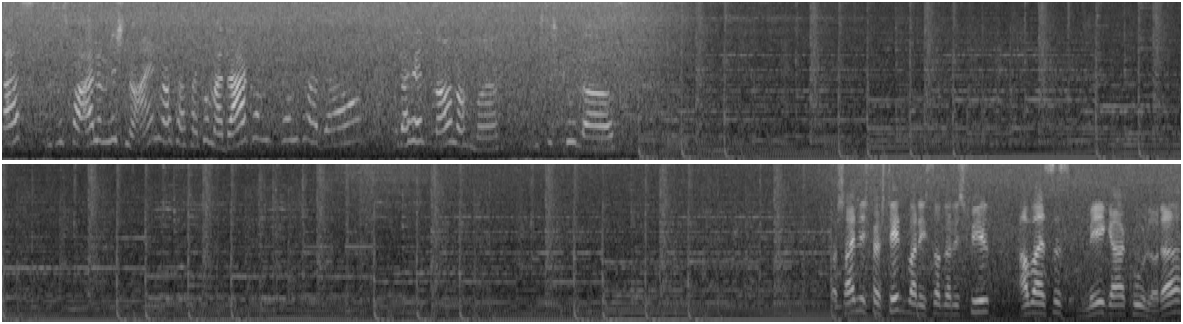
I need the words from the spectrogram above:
Krass, das ist vor allem nicht nur ein Wasserfall. Guck mal, da kommt es runter, da und da hinten auch nochmal. Richtig cool aus. Wahrscheinlich versteht man nicht sonderlich viel, aber es ist mega cool, oder?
